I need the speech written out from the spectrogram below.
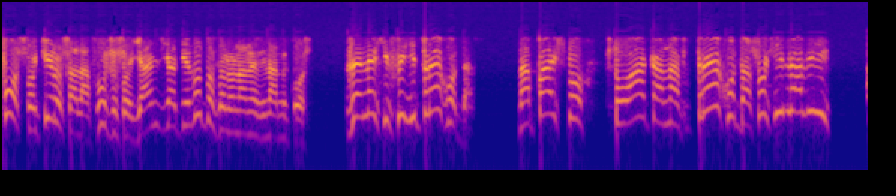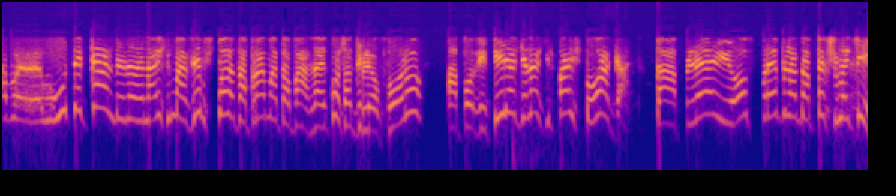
πώς ο κύριος Αλαφούσος ο Γιάννης, γιατί εδώ το θέλω να είναι δυναμικός, δεν έχει φύγει τρέχοντας. Να πάει στο, στο ΆΚΑ να τρέχοντας, όχι δηλαδή ε, ούτε καν ε, να έχει μαζέψει τώρα τα πράγματα ο Παναθηναϊκός από τηλεοφόρο, αποδητήρια και να έχει πάει στο ΆΚΑ. Τα play-off πρέπει να τα παίξουμε εκεί.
